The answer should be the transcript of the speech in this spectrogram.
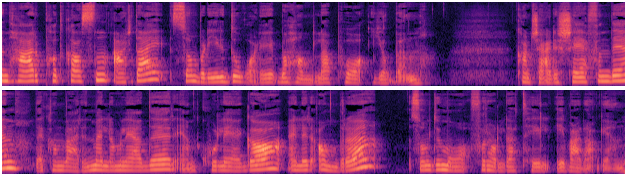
Denne podkasten er til deg som blir dårlig behandla på jobben. Kanskje er det sjefen din, det kan være en mellomleder, en kollega eller andre som du må forholde deg til i hverdagen.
